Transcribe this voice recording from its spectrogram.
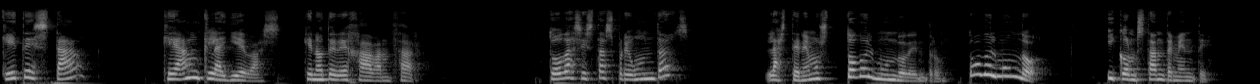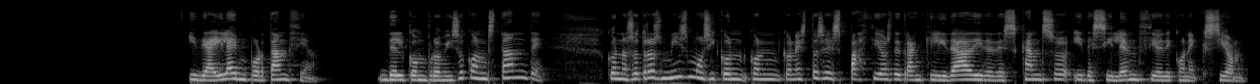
¿Qué te está, qué ancla llevas que no te deja avanzar? Todas estas preguntas las tenemos todo el mundo dentro, todo el mundo, y constantemente. Y de ahí la importancia del compromiso constante con nosotros mismos y con, con, estos espacios de tranquilidad y de descanso y de silencio y de conexión.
